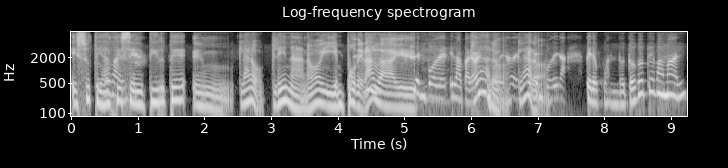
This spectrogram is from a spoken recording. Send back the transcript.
eso te hace sentirte, em, claro, plena, ¿no? Y empoderada. y... la palabra empoderada, claro. empodera. Pero cuando todo te va mal,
